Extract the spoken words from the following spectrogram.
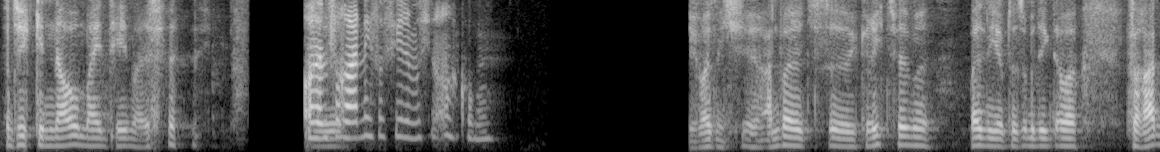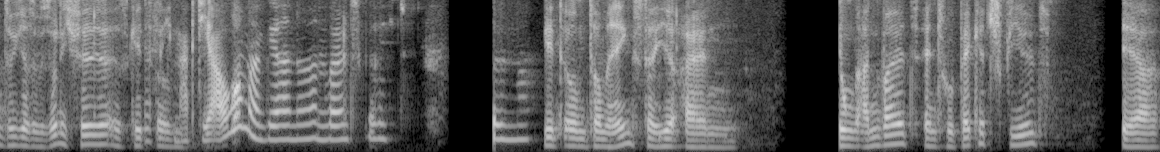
es natürlich genau mein Thema ist. Und dann Nee. verrat nicht so viel, dann muss ich auch noch gucken. Ich weiß nicht, äh, Anwalts-, äh, Gerichtsfilme, weiß nicht, ob das unbedingt, aber verraten tue ich ja sowieso nicht viel. Es geht, Also, ich um, mag die auch immer gerne, Anwaltsgericht. Filme. geht um Tom Hanks, der hier einen jungen Anwalt, Andrew Beckett, spielt, der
